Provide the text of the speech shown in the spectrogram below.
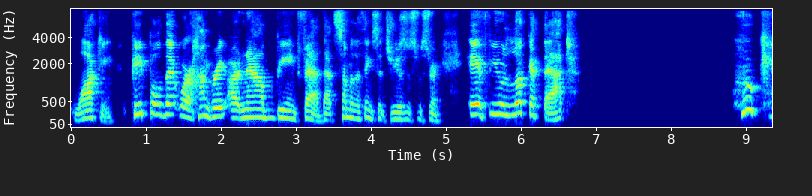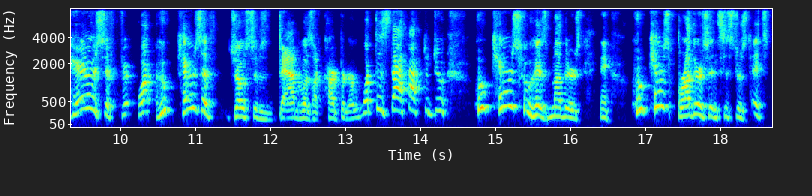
walking. People that were hungry are now being fed. That's some of the things that Jesus was doing. If you look at that, who cares if what who cares if joseph's dad was a carpenter? What does that have to do? Who cares who his mother's name who cares brothers and sisters? It's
